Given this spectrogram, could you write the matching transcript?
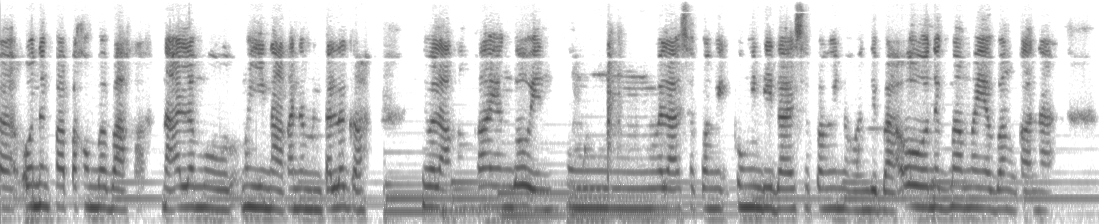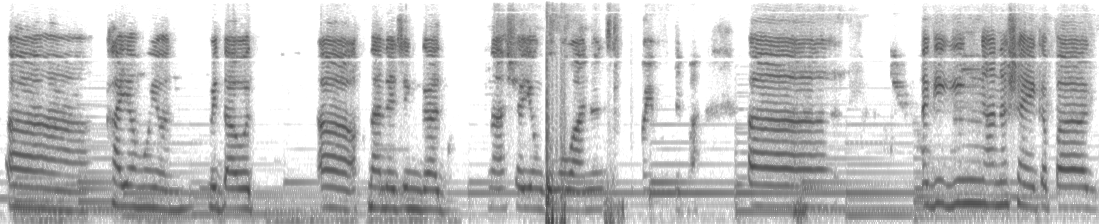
ah, o nagpapakumbaba ka na alam mo, mahina ka naman talaga. Wala kang kayang gawin kung wala sa Pangi- kung hindi dahil sa Panginoon, 'di ba? O nagmamayabang ka na ah, kaya mo 'yun without ah, acknowledging God na siya yung gumawa nun sa buhay mo, 'di ba? Ah, nagiging ano siya eh kapag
